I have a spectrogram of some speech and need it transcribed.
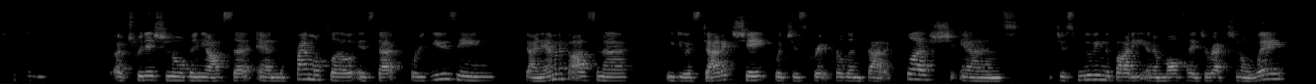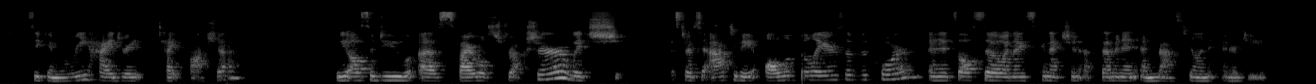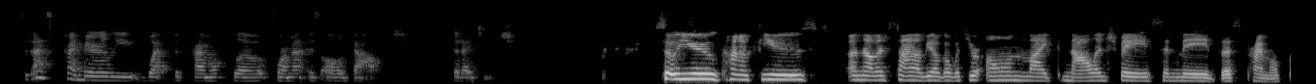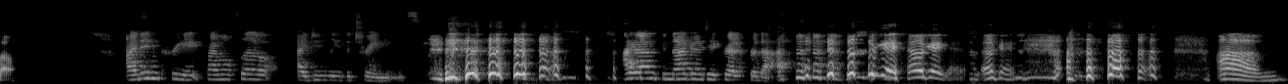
A traditional vinyasa and the Primal Flow is that we're using dynamic asana we do a static shake, which is great for lymphatic flush and just moving the body in a multi directional way so you can rehydrate tight fascia. We also do a spiral structure, which starts to activate all of the layers of the core. And it's also a nice connection of feminine and masculine energy. So that's primarily what the primal flow format is all about that I teach. So you kind of fused another style of yoga with your own like knowledge base and made this primal flow? I didn't create primal flow. I do lead the trainings. I'm not going to take credit for that. okay, okay, okay. um,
